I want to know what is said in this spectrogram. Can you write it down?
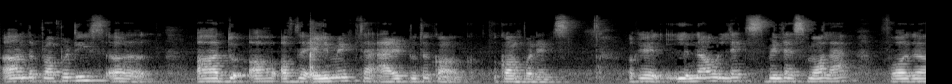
And the properties uh, are the, uh, of the elements that added to the co components. Okay now let's build a small app for the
